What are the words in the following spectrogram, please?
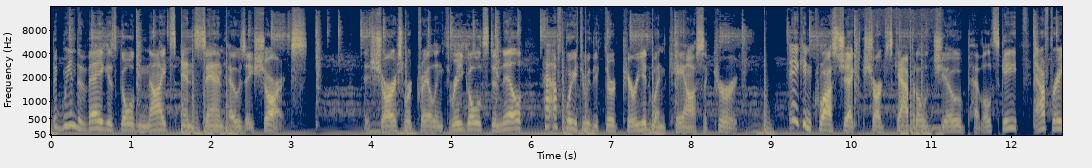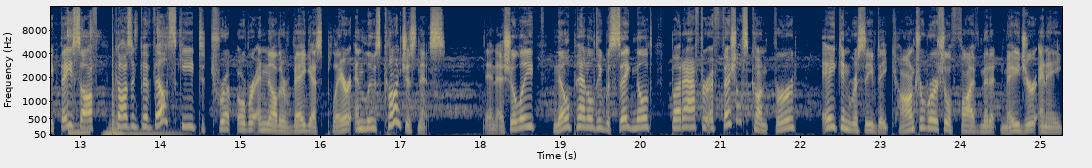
between the Vegas Golden Knights and San Jose Sharks. The Sharks were trailing 3 goals to nil halfway through the third period when chaos occurred. Eakin cross-checked Sharks capital Joe Pavelski after a face-off, causing Pavelski to trip over another Vegas player and lose consciousness. Initially, no penalty was signaled, but after officials conferred, Eakin received a controversial 5-minute major and a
